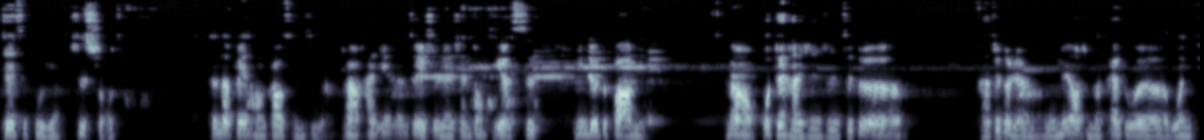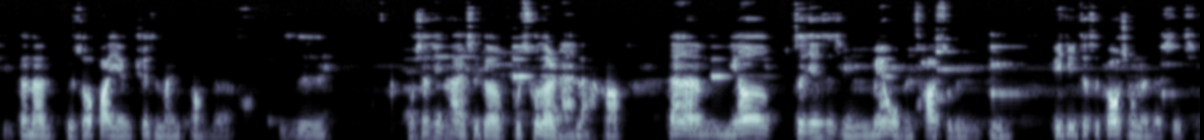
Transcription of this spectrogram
这次不一样，是首长，真的非常高层级啊。那韩先生这也是人生中第二次面对的罢免。那我对韩先生这个。他这个人，我没有什么太多的问题。当然，有时候发言确实蛮狂的，只是我相信他还是个不错的人啦。哈，当然，你要这件事情没有我们插手的余地，毕竟这是高雄人的事情。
